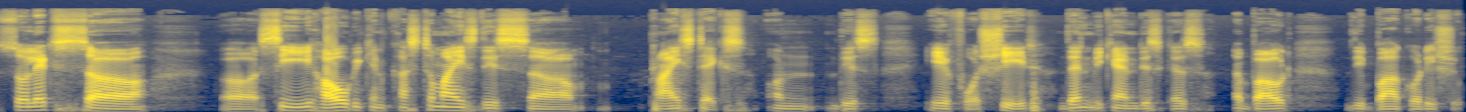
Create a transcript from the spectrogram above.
So let's uh, uh, see how we can customize this uh, price text on this A4 sheet. Then we can discuss about the barcode issue.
